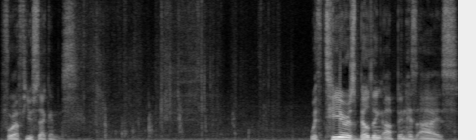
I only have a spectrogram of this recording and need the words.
for a few seconds. With tears building up in his eyes,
